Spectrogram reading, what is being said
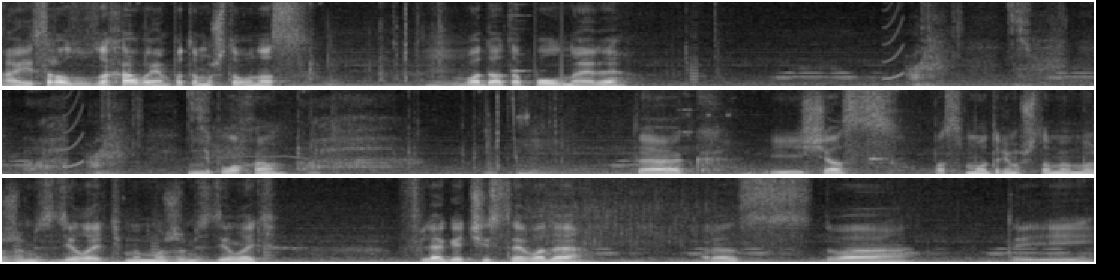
А, и сразу захаваем, потому что у нас вода-то полная, да? Неплохо. Так, и сейчас посмотрим, что мы можем сделать. Мы можем сделать фляга чистая вода. Раз, два, три,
